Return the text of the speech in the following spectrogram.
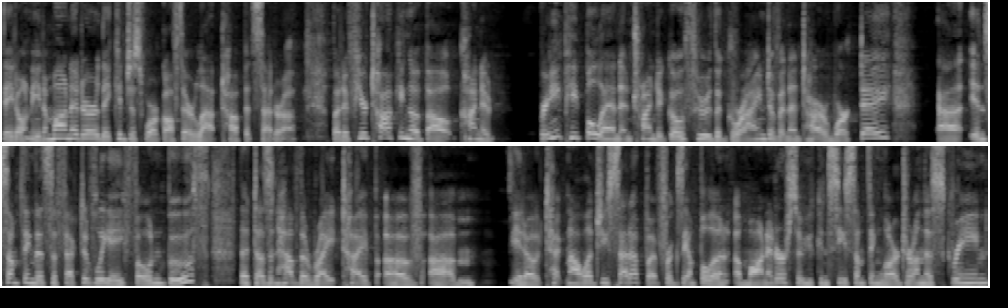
They don't need a monitor. They can just work off their laptop, etc. But if you're talking about kind of bringing people in and trying to go through the grind of an entire workday uh, in something that's effectively a phone booth that doesn't have the right type of um, you know technology setup but for example a, a, monitor so you can see something larger on the screen.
